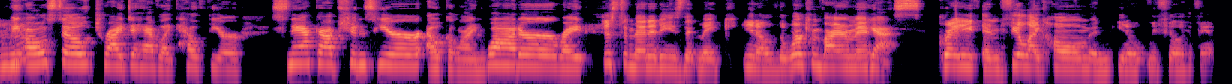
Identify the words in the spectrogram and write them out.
Mm-hmm. We also tried to have like healthier snack options here, alkaline water, right? Just amenities that make, you know, the work environment yes. great and feel like home and, you know, we feel like a family.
